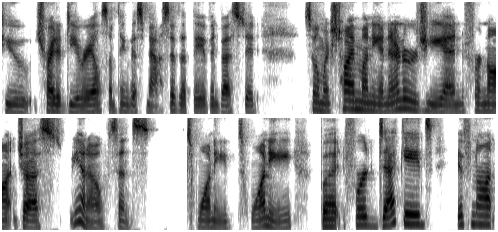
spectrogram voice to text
to try to derail something this massive that they've invested so much time, money, and energy and for not just, you know, since 2020, but for decades, if not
